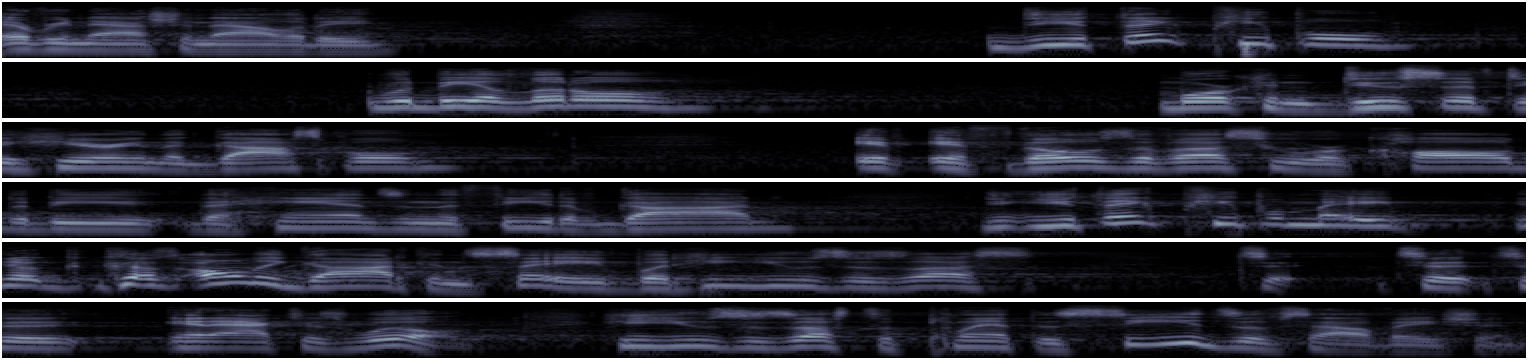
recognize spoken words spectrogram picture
every nationality. Do you think people would be a little more conducive to hearing the gospel if, if those of us who are called to be the hands and the feet of God, do you think people may, you know, because only God can save, but He uses us to, to, to enact His will. He uses us to plant the seeds of salvation.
